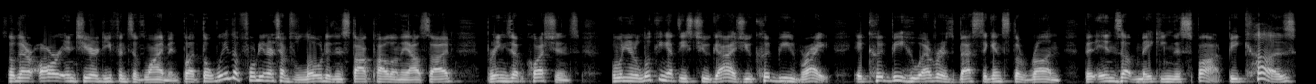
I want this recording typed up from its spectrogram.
So there are interior defensive linemen. But the way the 49ers have loaded and stockpiled on the outside brings up questions. But when you're looking at these two guys, you could be right. It could be whoever is best against the run that ends up making this spot because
